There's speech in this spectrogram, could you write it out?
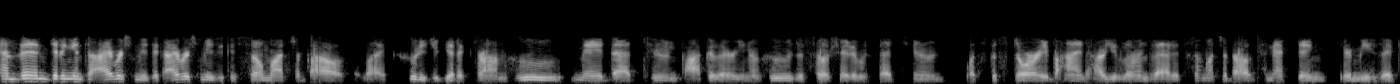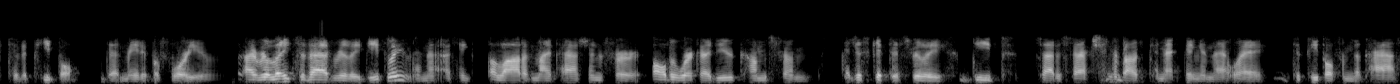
And then getting into Irish music, Irish music is so much about like who did you get it from? Who made that tune popular? You know, who's associated with that tune? What's the story behind how you learned that? It's so much about connecting your music to the people that made it before you. I relate to that really deeply, and I think a lot of my passion for all the work I do comes from I just get this really deep satisfaction about connecting in that way to people from the past.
